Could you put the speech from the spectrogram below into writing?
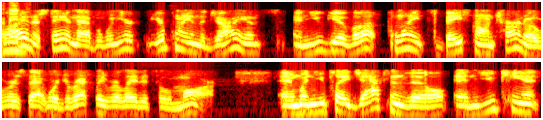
I well, I understand that, but when you're you're playing the Giants and you give up points based on turnovers that were directly related to Lamar, and when you play Jacksonville and you can't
